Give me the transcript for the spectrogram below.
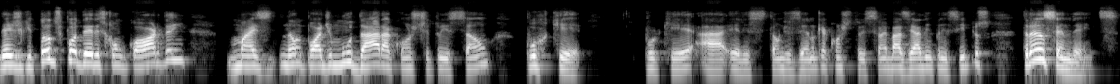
desde que todos os poderes concordem, mas não pode mudar a Constituição. Por quê? Porque a, eles estão dizendo que a Constituição é baseada em princípios transcendentes.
